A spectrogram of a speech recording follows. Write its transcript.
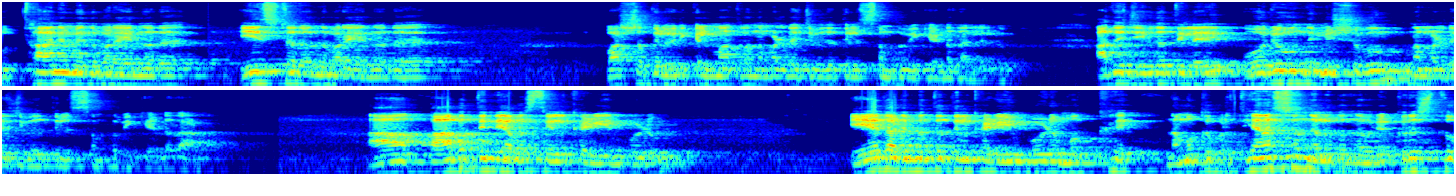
ഉത്ഥാനം എന്ന് പറയുന്നത് ഈസ്റ്റർ എന്ന് പറയുന്നത് വർഷത്തിൽ ഒരിക്കൽ മാത്രം നമ്മളുടെ ജീവിതത്തിൽ സംഭവിക്കേണ്ടതല്ലല്ലോ. അത് ജീവിതത്തിലെ ഓരോ നിമിഷവും നമ്മളുടെ ജീവിതത്തിൽ സംഭവിക്കേണ്ടതാണ്. ആ പാപത്തിന്റെ അവസ്ഥയിൽ കഴിയുമ്പോഴും ഏതടിമത്തത്തിൽ കഴിയുമ്പോഴും ഒക്കെ നമുക്ക് പ്രത്യാശ നൽകുന്ന ഒരു ക്രിസ്തു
